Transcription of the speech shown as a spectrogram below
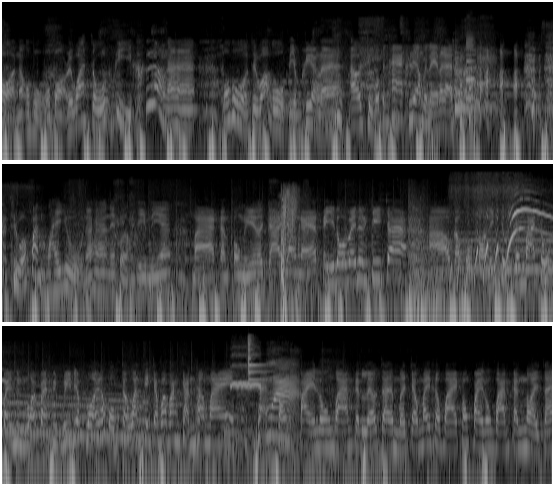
ก่อนนะ โอ้โห บอกเลยว่าโจ๊กสี่เครื่องนะฮะ โอ้โห ถือว่าโอ้เตรียมเครื่องแล้ว เอาถือว่าเป็นห้าเครื่องไปเลยแล้วกัน ถือว่าปั่นไวอยู่นะฮะในส่วนของทีมนี้มากันตรงนี้แล้วจ้ายังไงตีโดนไปหนึ่งจีจ้าเอาครับผมตอนนี้จุดกันมาจุไป 180 วิเรียบร้อยครับผมกะวันกันจะมาบังฉันทำไมฉันต้องไปโรงพยาบาลกันแล้วจ้าเหมือนจะไม่สบายต้องไปโรงพยาบาลกันหน่อยจ้า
